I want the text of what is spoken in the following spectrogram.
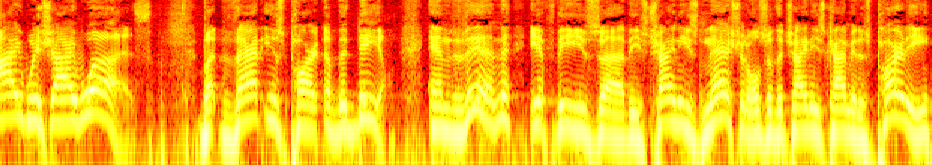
I wish I was. But that is part of the deal. And then, if these uh, these Chinese nationals of the Chinese Communist Party,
